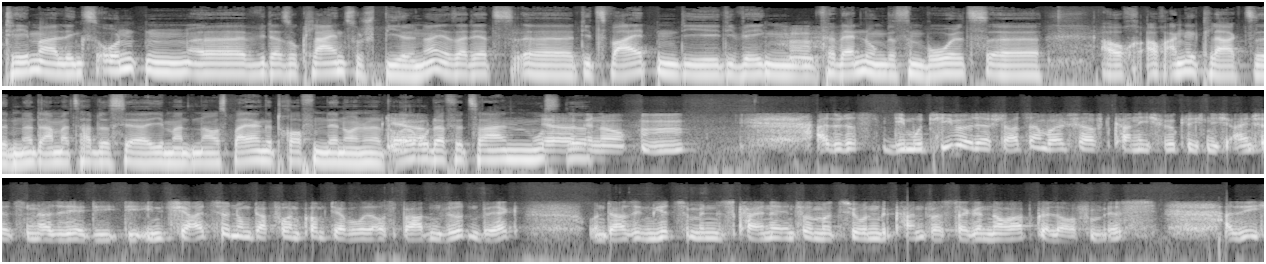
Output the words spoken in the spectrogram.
Thema links unten äh, wieder so klein zu spielen? Ne? Ihr seid jetzt äh, die Zweiten, die, die wegen hm. Verwendung des Symbols äh, auch, auch angeklagt sind. Ne? Damals hat es ja jemanden aus Bayern getroffen, der 900 ja. Euro dafür zahlen musste. Ja, genau. Also das, die Motive der Staatsanwaltschaft kann ich wirklich nicht einschätzen. Also die, die, die Initialzündung davon kommt ja wohl aus Baden-Württemberg und da sind mir zumindest keine Informationen bekannt, was da genau abgelaufen ist. Also ich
